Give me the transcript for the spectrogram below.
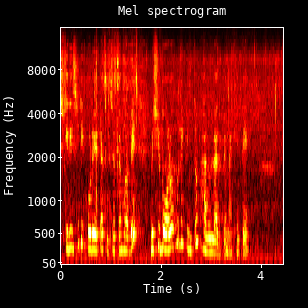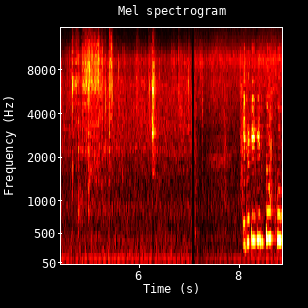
ছিঁড়ি ছিঁড়ি করে এটা কুচাতে হবে। বেশি বড় হলে কিন্তু ভালো লাগবে না খেতে। এটাকে কিন্তু খুব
